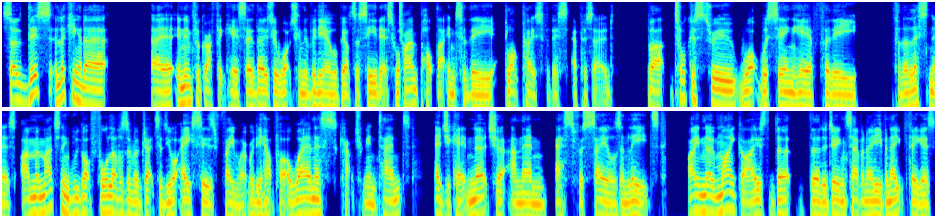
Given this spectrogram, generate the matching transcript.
So this, looking at a, a, an infographic here, so those who are watching the video will be able to see this. We'll try and pop that into the blog post for this episode. But talk us through what we're seeing here for the for the listeners. I'm imagining we've got four levels of objectives. Your ACEs framework really helpful: awareness, capturing intent, educate and nurture, and then S for sales and leads. I know my guys that, that are doing seven or even eight figures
